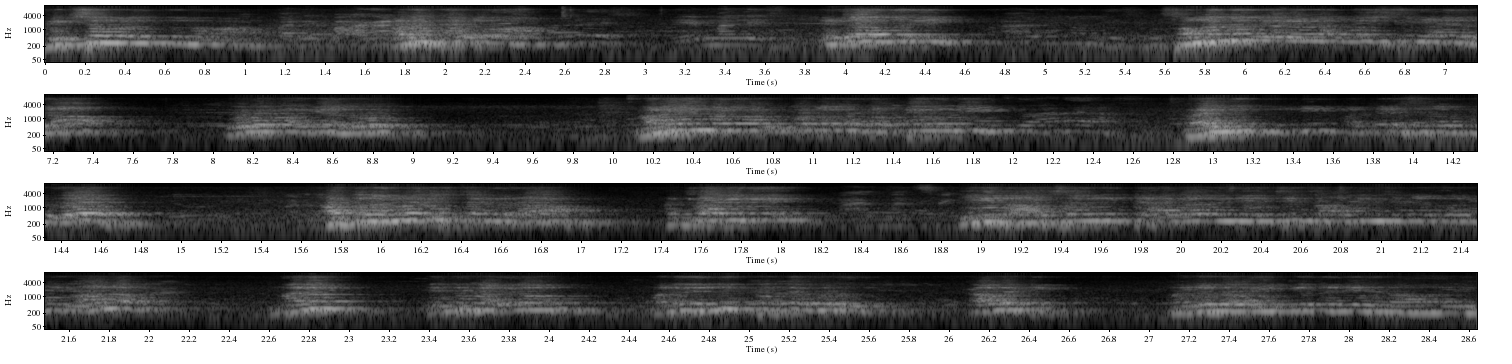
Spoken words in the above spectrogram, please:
భిక్షం అడుగుతున్నామా ఎట్లా ఉంది సంబంధం లేకుండా అనుభవిస్తున్నాడు కదా గొడవ భాగ్యాలు మనమే మనం అనుకోవడంలో తప్పే ఉంది రైతు దున్ని పట్టేసినప్పుడు అతను అనుభవిస్తాడు కదా అట్లాగనే ఈ రాష్ట్రాన్ని త్యాగాలు చేసి సాధించినటువంటి వాళ్ళం. మనం ఎందుకు అడగం? మనం ఎందుకు పొందకూడదు కాబట్టి మనలో ఐక్యత అనేది రావాలి.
